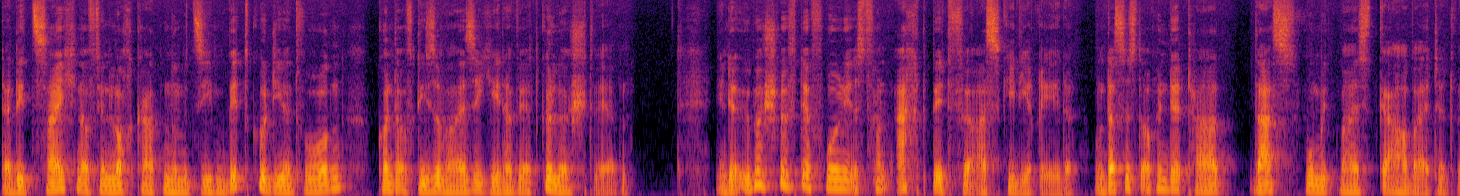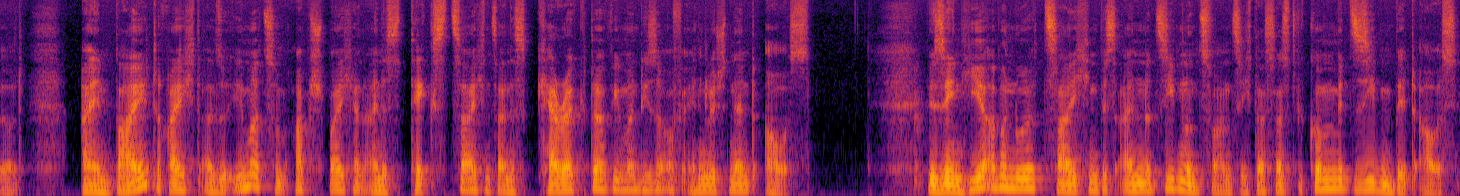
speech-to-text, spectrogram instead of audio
Da die Zeichen auf den Lochkarten nur mit 7 Bit kodiert wurden, konnte auf diese Weise jeder Wert gelöscht werden. In der Überschrift der Folie ist von 8 Bit für ASCII die Rede. Und das ist auch in der Tat das, womit meist gearbeitet wird. Ein Byte reicht also immer zum Abspeichern eines Textzeichens, eines Character, wie man diese auf Englisch nennt, aus. Wir sehen hier aber nur Zeichen bis 127, das heißt, wir kommen mit 7-Bit aus.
